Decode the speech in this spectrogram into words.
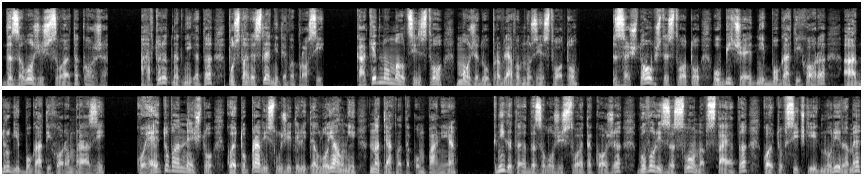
да заложиш своята кожа? Авторът на книгата поставя следните въпроси. Как едно мълцинство може да управлява мнозинството? Защо обществото обича едни богати хора, а други богати хора мрази? Кое е това нещо, което прави служителите лоялни на тяхната компания? Книгата «Да заложиш своята кожа» говори за слона в стаята, който всички игнорираме,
